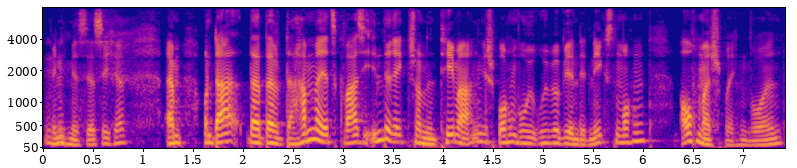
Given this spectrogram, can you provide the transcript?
Bin ich mir sehr sicher. Ähm, und da, da, da, da haben wir jetzt quasi indirekt schon ein Thema angesprochen, worüber wir in den nächsten Wochen auch mal sprechen wollen.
